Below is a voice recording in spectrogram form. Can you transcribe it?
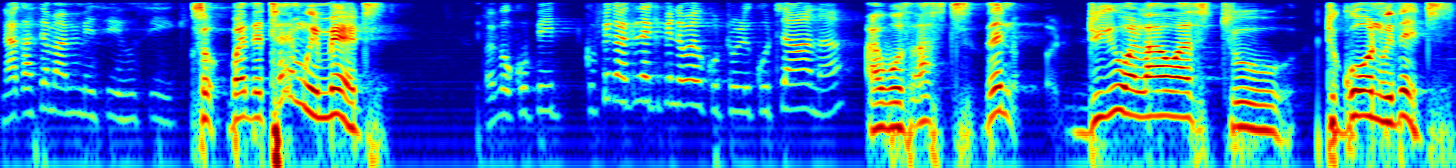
Na akasema mimi sihusiki. So by the time we met kwa hivyo kufika kile kipindi ambacho tulikutana i was asked then do you allow us to to go on with it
